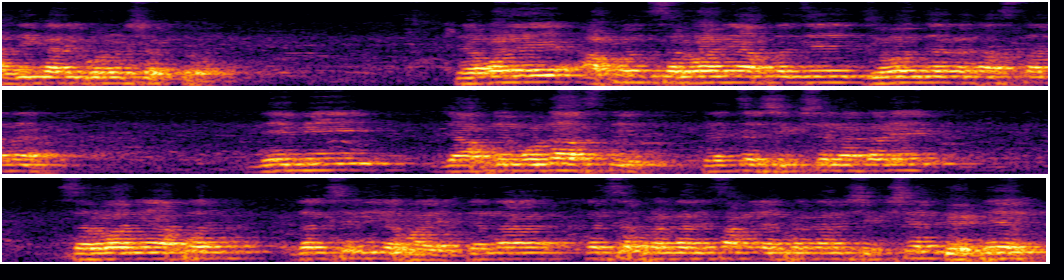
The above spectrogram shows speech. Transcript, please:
अधिकारी बनवू शकतो. त्यामुळे आपण सर्वांनी आपलं जे जीवन जगत असताना नेहमी जे आपले मुलं असतील त्यांच्या शिक्षणाकडे सर्वांनी आपण लक्ष दिलं पाहिजे. त्यांना कशा प्रकारे चांगल्या प्रकारे शिक्षण भेटेल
